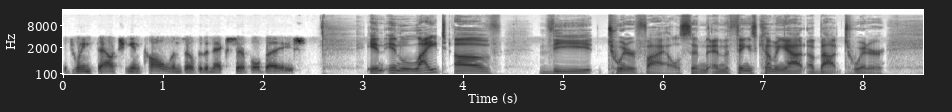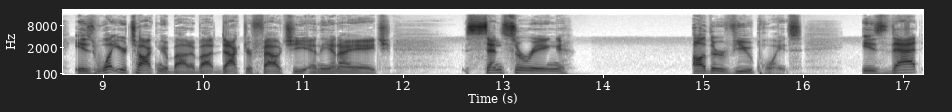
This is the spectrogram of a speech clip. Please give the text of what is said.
between Fauci and Collins over the next several days. In in light of the Twitter files and, and the things coming out about Twitter, is what you're talking about, about Dr. Fauci and the NIH censoring other viewpoints. Is that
